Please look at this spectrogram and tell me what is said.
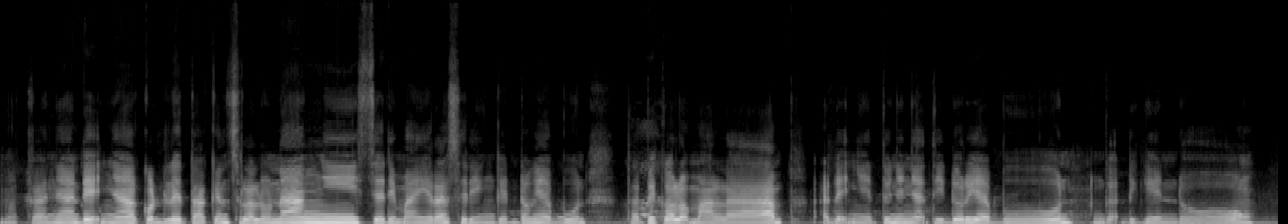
Makanya adiknya kalau diletakin selalu nangis. Jadi Maira sering gendong ya bun. Tapi kalau malam adiknya itu nyenyak tidur ya bun. Nggak digendong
